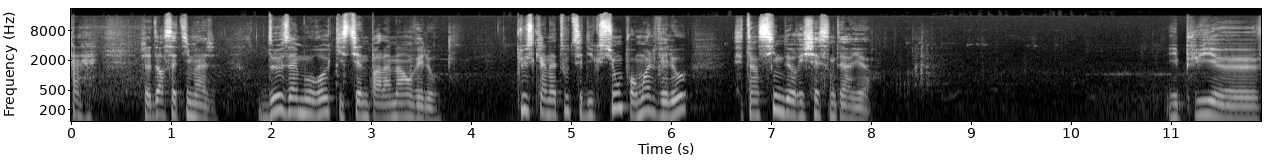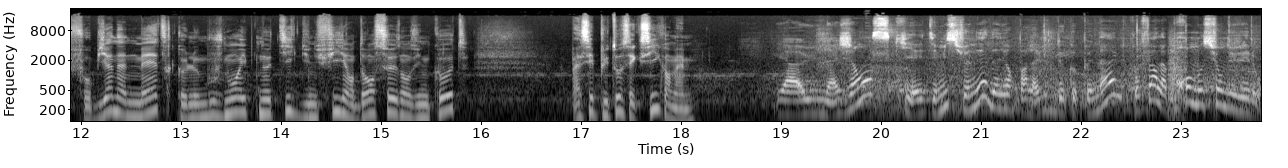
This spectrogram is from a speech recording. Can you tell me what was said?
J'adore cette image. Deux amoureux qui se tiennent par la main en vélo. Plus qu'un atout de séduction, pour moi le vélo, c'est un signe de richesse intérieure. Et puis, euh, faut bien admettre que le mouvement hypnotique d'une fille en danseuse dans une côte, bah, c'est plutôt sexy quand même. Il y a une agence qui a été missionnée d'ailleurs par la ville de Copenhague pour faire la promotion du vélo.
